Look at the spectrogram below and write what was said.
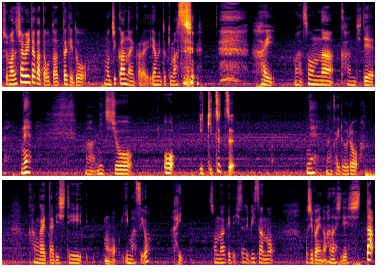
ちょっとまた喋りたかったことあったけどもう時間ないからやめときます。はい。まあそんな感じでね。まあ日常を生きつつねなんかいろいろ考えたりしてもいますよ。はい。そんなわけで久々のお芝居の話でした。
